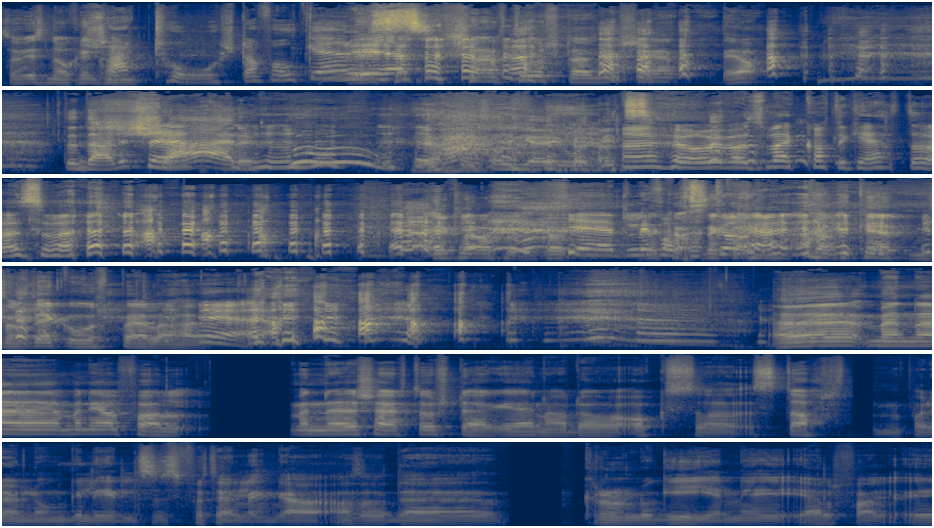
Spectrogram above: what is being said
Så hvis noen kan Skjærtorsdag, folkens! Yes. Skjærtorsdag, det skjer. Ja. Det der det Skjær. skjær! Woo! Sånn gøy ordvits. Hører vi hvem som er kateketer. hvem som er Det er klart, det kan- Kjedelig forsker her. Det er kateketen som tar ordspillet her. Eh, men, uh, men iallfall Men uh, skjærtorsdag er nå da også starten på den lange lidelsesfortellinga. Altså det, kronologien i, i, i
